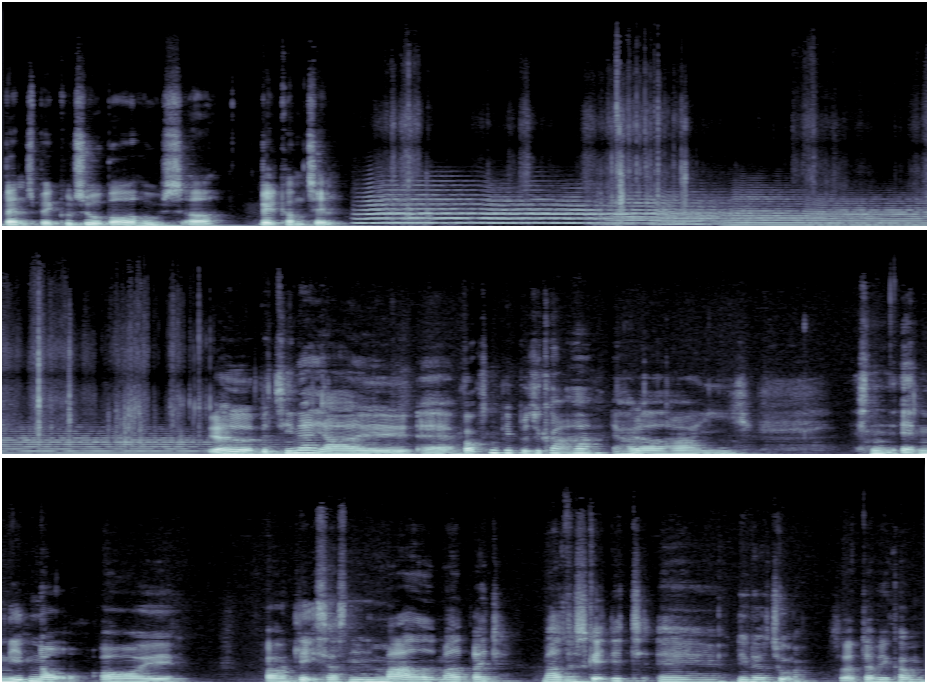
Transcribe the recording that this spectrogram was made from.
Vallensbæk Kultur- og Borgerhus, og velkommen til. Jeg hedder Bettina, jeg øh, er voksenbibliotekar her. Jeg har ja. været her i sådan 18-19 år, og, øh, og læser sådan meget, meget bredt, meget ja. forskelligt øh, litteratur. Så der vil komme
